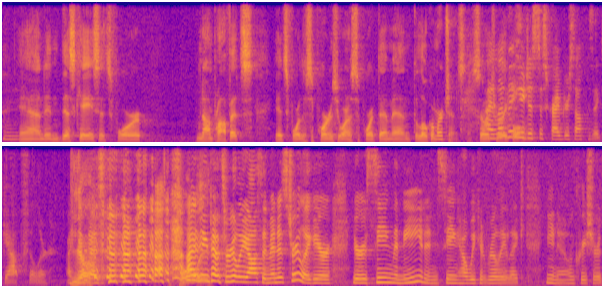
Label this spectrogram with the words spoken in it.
hmm. and in this case, it's for nonprofits. It's for the supporters who want to support them and the local merchants. So it's I really love that cool. you just described yourself as a gap filler. I Yeah. think that's, I think that's really awesome, and it's true. Like you're you're seeing the need and seeing how we could really like you know increase your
